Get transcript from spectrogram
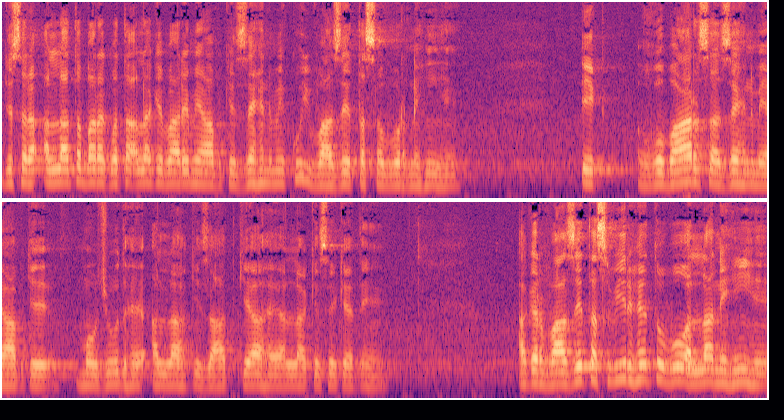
جس طرح اللہ تبارک و تعالیٰ کے بارے میں آپ کے ذہن میں کوئی واضح تصور نہیں ہے۔ ایک غبار سا ذہن میں آپ کے موجود ہے، اللہ کی ذات کیا ہے، اللہ کسے کہتے ہیں؟ اگر واضح تصویر ہے تو وہ اللہ نہیں ہے،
